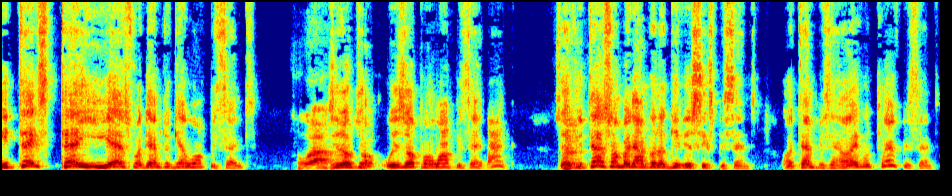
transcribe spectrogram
it takes 10 years for them to get 1%. Wow. 0 to 0.1% bank. So if hmm. you tell somebody I'm going to give you 6% or 10% or even 12%,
